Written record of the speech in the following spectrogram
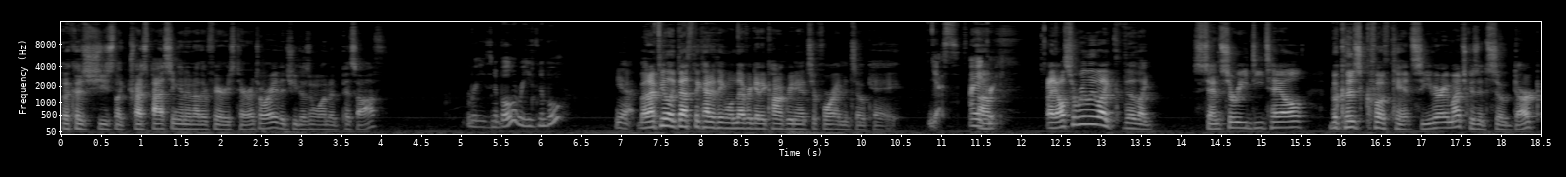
because she's like trespassing in another fairy's territory that she doesn't want to piss off Reasonable, reasonable. Yeah but i feel like that's the kind of thing we'll never get a concrete answer for and it's okay Yes, I Um, agree. i also really like the like sensory detail because Kvothe can't see very much because it's so dark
